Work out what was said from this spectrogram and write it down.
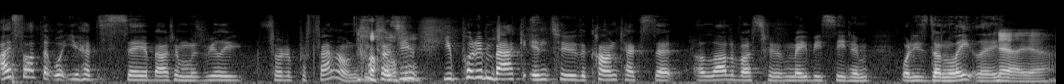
I thought that what you had to say about him was really sort of profound because you you put him back into the context that a lot of us who have maybe seen him what he's done lately Yeah, yeah.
